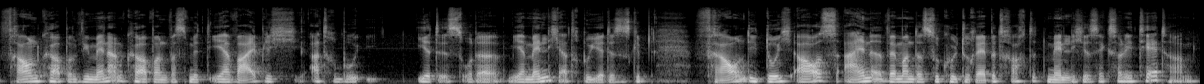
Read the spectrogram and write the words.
Frauenkörpern wie Männernkörpern, was mit eher weiblich attribuiert ist oder eher männlich attribuiert ist. Es gibt Frauen, die durchaus eine, wenn man das so kulturell betrachtet, männliche Sexualität haben.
